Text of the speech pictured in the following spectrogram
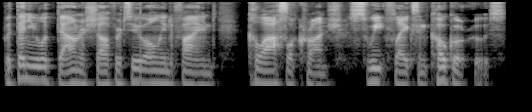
But then you look down a shelf or two only to find Colossal Crunch, Sweet Flakes, and Cocoa Roos.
